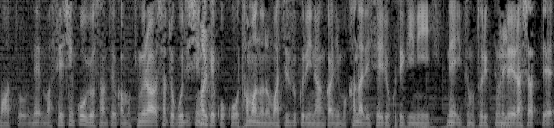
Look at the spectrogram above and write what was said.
まあ、あとね、まあ、精神工業さんというか、もう木村社長ご自身はいが結構こう、玉野の街づくりなんかにもかなり精力的にね、いつも取り組んでいらっしゃって、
